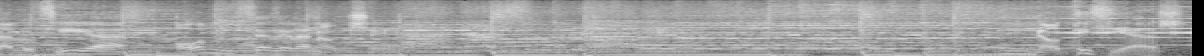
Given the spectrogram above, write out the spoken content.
Andalucía, 11 de la noche. Noticias.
